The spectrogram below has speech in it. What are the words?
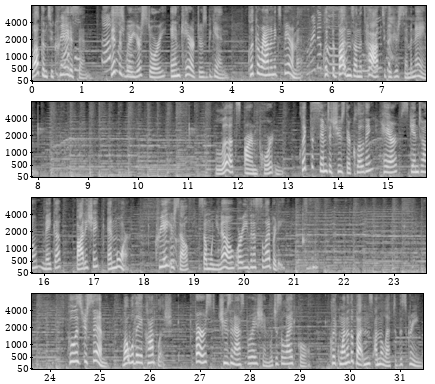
Welcome to Create a Sim. This is where your story and characters begin. Click around and experiment. Click the buttons on the top to give your sim a name. Looks are important. Click the sim to choose their clothing, hair, skin tone, makeup, body shape, and more. Create yourself, someone you know, or even a celebrity. Who is your sim? What will they accomplish? First, choose an aspiration, which is a life goal. Click one of the buttons on the left of the screen.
